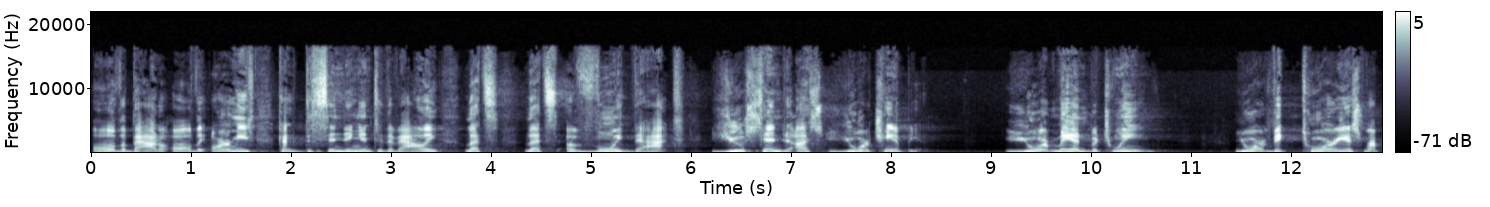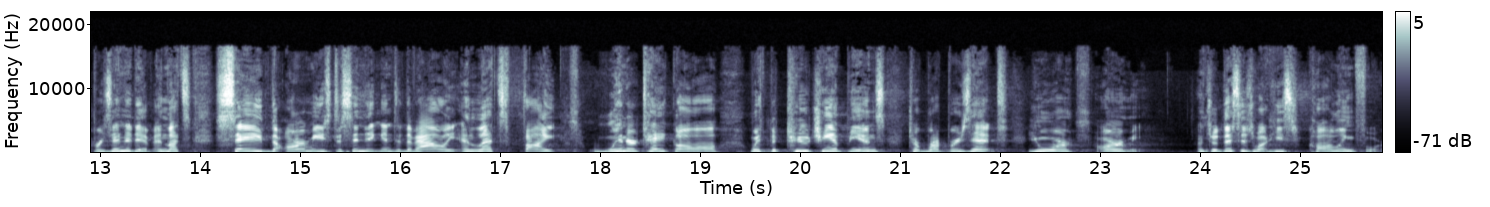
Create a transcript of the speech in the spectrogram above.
all the battle, all the armies kind of descending into the valley, let's let's avoid that. You send us your champion your man between, your victorious representative, and let's save the armies descending into the valley, and let's fight winner take all with the two champions to represent your army. And so this is what he's calling for.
